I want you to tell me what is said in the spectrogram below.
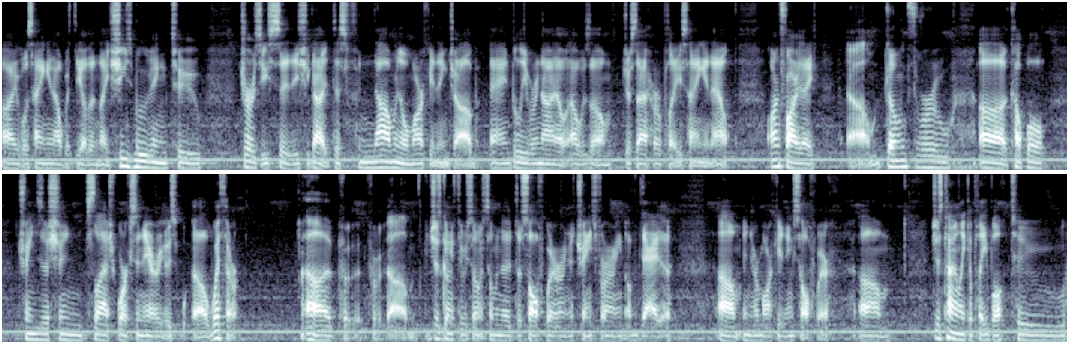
I was hanging out with the other night. She's moving to Jersey City. She got this phenomenal marketing job, and believe it or not, I, I was um, just at her place hanging out on Friday, um, going through a couple transition slash work scenarios uh, with her. Uh, um, just going through some some of the, the software and the transferring of data um, in her marketing software. Um, just kind of like a playbook to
